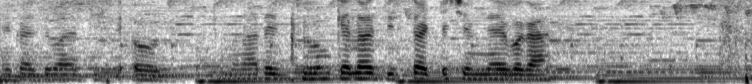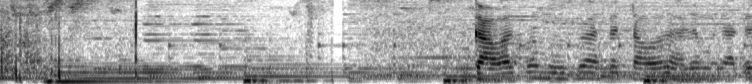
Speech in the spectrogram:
हे काय तुम्हाला दिसते ओ मला ते झूम केलं दिसतं वाटतं चिमण्या बघा. गावात पण भरपूर असं टॉवर झाल्यामुळे आता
